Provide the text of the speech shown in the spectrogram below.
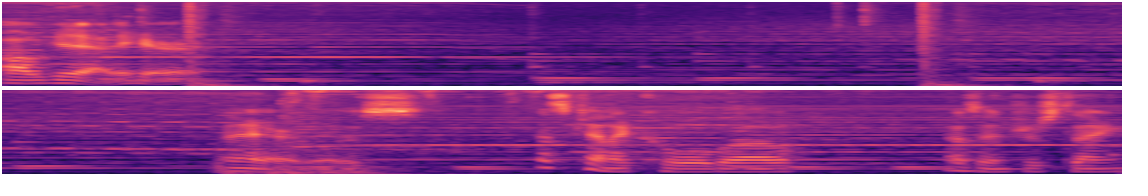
I'll get out of here. There it is. That's kind of cool, though. That's interesting.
